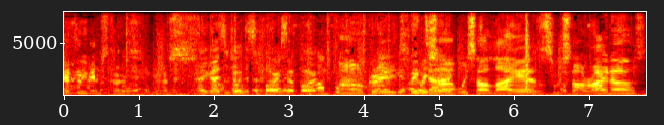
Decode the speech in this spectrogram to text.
Yes. How you guys enjoying the Safari so far? Oh, great. Big we time. Saw, we saw lions, we saw rhinos.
